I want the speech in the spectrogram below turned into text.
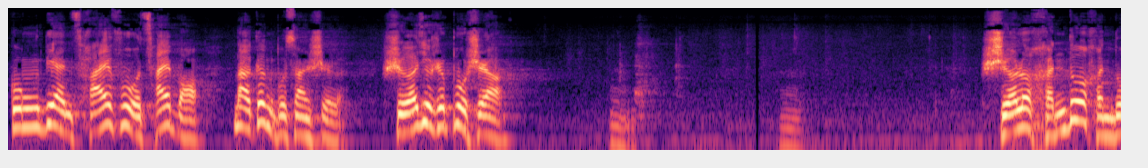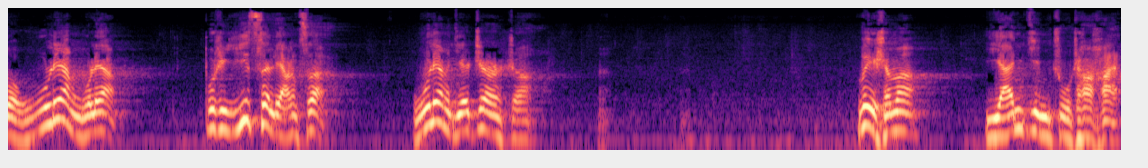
宫殿、财富、财宝，那更不算是了。舍就是不舍。啊，嗯，舍了很多很多，无量无量，不是一次两次，无量劫这样舍。为什么？严禁住刹海，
